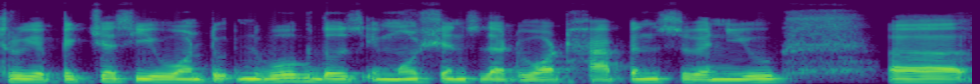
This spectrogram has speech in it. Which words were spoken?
through your pictures you want to invoke those emotions that what happens when you uh,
